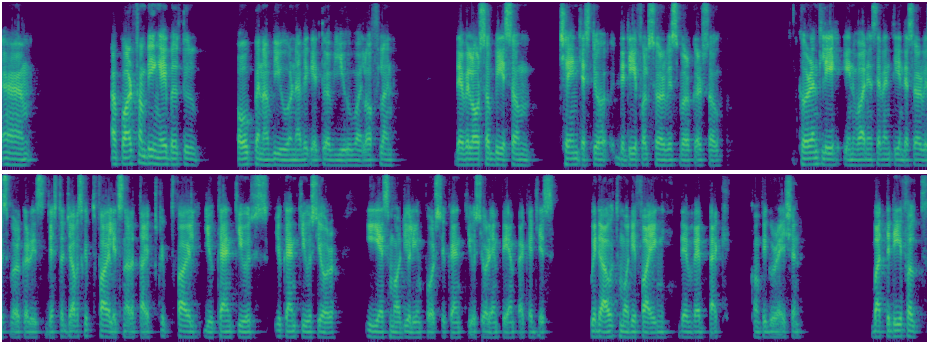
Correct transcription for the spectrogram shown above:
um, apart from being able to open a view or navigate to a view while offline, there will also be some changes to the default service worker. So currently in Vaadin 17, the service worker is just a JavaScript file. It's not a TypeScript file. You can't use you can't use your ES module imports, you can't use your npm packages without modifying the Webpack configuration. But the default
